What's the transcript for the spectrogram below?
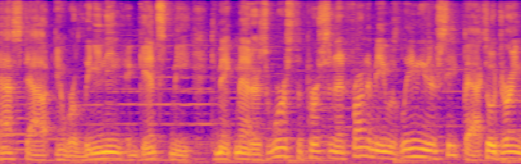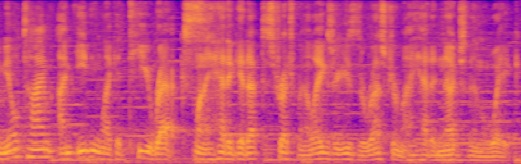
passed out and were leaning against me. To make matters worse, the person in front of me was leaning their seat back. So during mealtime, I'm eating like a T-Rex. When I had to get up to stretch my legs or use the restroom, I had to nudge them awake.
